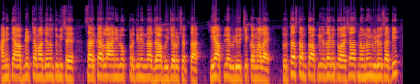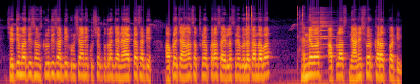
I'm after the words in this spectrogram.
आणि त्या अपडेटच्या माध्यमातून तुम्ही स- सरकारला आणि लोकप्रतिनिधींना जाब विचारू शकता. ही आपल्या व्हिडिओची कमाल आहे. तुर्तास थांबतो आपली रजा घेतो. अशाच नवनवीन व्हिडिओसाठी शेतीमाती संस्कृतीसाठी कृषी आणि कृषक पुत्रांच्या न्याय हक्कासाठी आपलं चॅनल सबस्क्राईब करा. साईडला असलेल्या बेलकान दाबा. धन्यवाद. आपला ज्ञानेश्वर खरात पाटील.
